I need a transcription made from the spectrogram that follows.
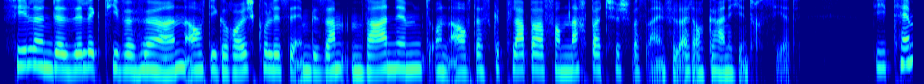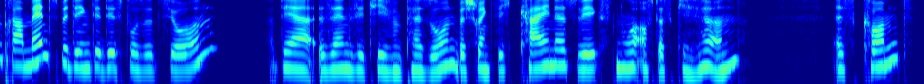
fehlende selektive Hören auch die Geräuschkulisse im Gesamten wahrnimmt und auch das Geplapper vom Nachbartisch, was einen vielleicht auch gar nicht interessiert. Die temperamentsbedingte Disposition der sensitiven Person beschränkt sich keineswegs nur auf das Gehirn. Es kommt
